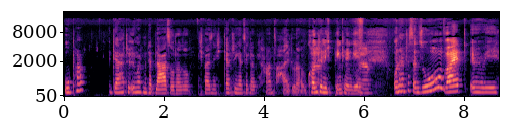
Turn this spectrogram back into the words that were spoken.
Opa, der hatte irgendwas mit der Blase oder so. Ich weiß nicht, der hatte die ganze Zeit, glaube ich, Harnverhalt oder konnte ja. nicht pinkeln gehen. Ja. Und hat das dann so weit irgendwie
